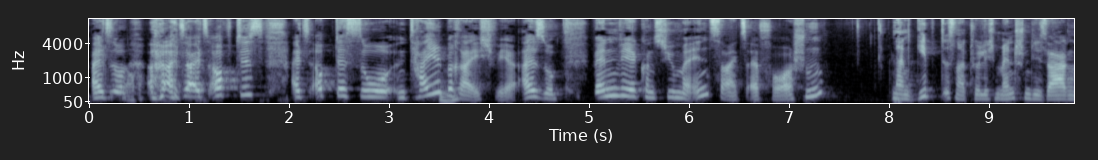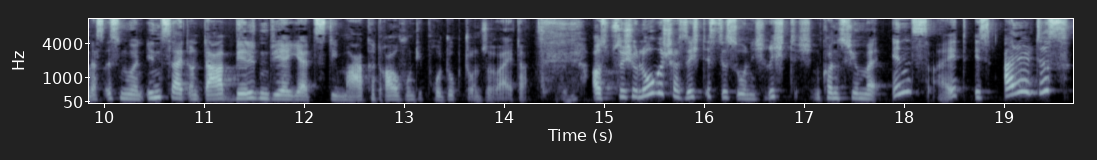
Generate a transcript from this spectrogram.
Also, also als ob das, als ob das so ein Teilbereich wäre. Also, wenn wir Consumer Insights erforschen, Dann gibt es natürlich Menschen, die sagen, das ist nur ein Insight und da bilden wir jetzt die Marke drauf und die Produkte und so weiter. Mhm. Aus psychologischer Sicht ist es so nicht richtig. Ein Consumer Insight ist all das,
